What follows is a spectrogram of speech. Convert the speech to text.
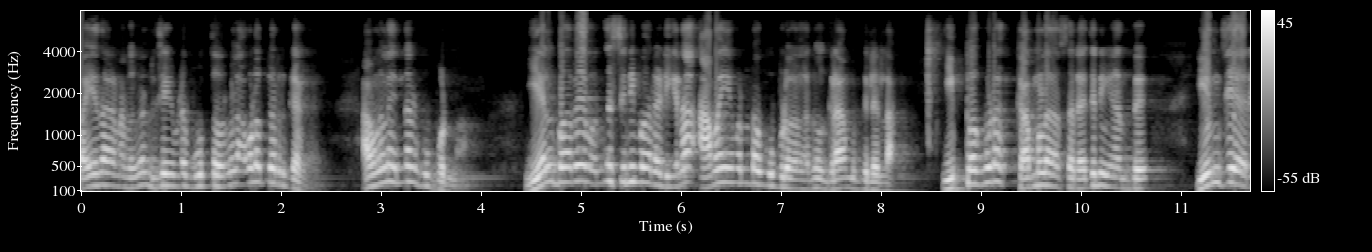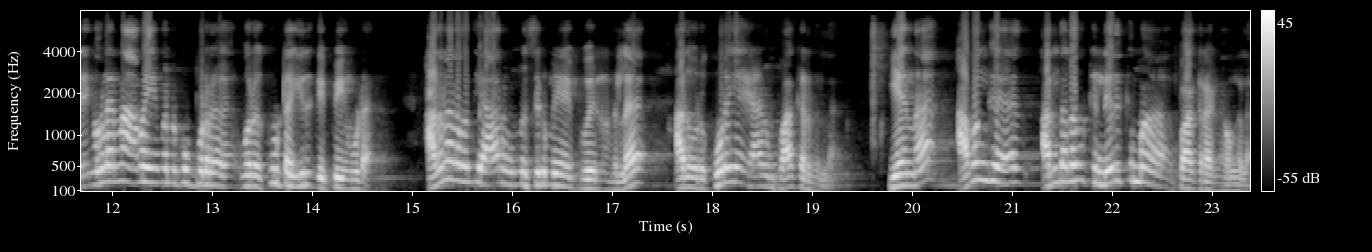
வயதானவர்கள் விஜயை விட மூத்தவர்கள் அவ்வளோ பேர் இருக்காங்க. அவங்களாம் என்னன்னு கூப்பிடணும்? இயல்பாவே வந்து சினிமா நடிகனா அமையவன் தான் கூப்பிடுவாங்க. அதுவும் கிராமத்துல எல்லாம் இப்ப கூட கமலஹாசன் ரஜினிகாந்த் எம்ஜிஆர் இவங்களெல்லாம் அமையவன் கூப்பிடுற ஒரு கூட்டம் இருக்கு இப்பயும் கூட. அதனால வந்து யாரும் ஒன்றும் சிறுமையாகி போயிடுறதில்ல. அது ஒரு குறையை யாரும் பார்க்கறதில்ல. ஏன்னா அவங்க அந்த அளவுக்கு நெருக்கமா பார்க்குறாங்க அவங்கள.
